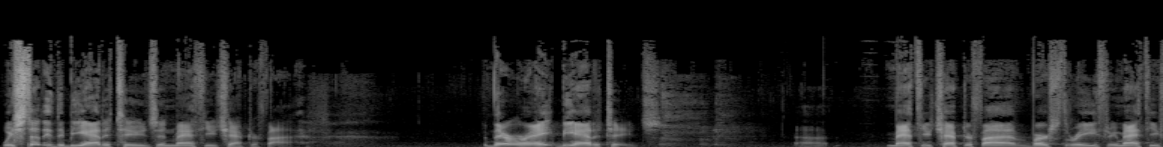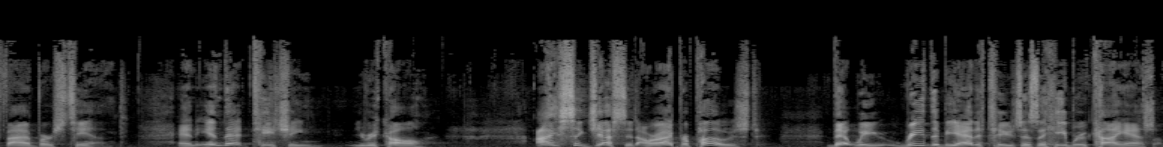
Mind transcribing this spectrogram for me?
we studied the Beatitudes in Matthew chapter 5. There are eight Beatitudes. Uh, Matthew chapter 5, verse 3 through Matthew 5, verse 10. And in that teaching, you recall, I suggested or I proposed that we read the Beatitudes as a Hebrew chiasm.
